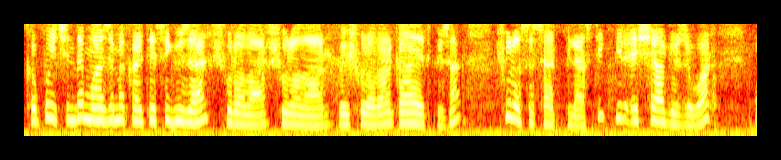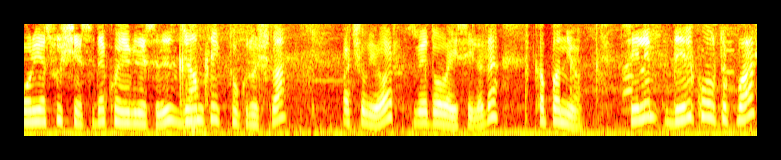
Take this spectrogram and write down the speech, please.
Kapı içinde malzeme kalitesi güzel. Şuralar, şuralar ve şuralar gayet güzel. Şurası sert plastik. Bir eşya gözü var. Oraya su şişesi de koyabilirsiniz. Cam tek dokunuşla açılıyor ve dolayısıyla da kapanıyor. Selim deri koltuk var.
